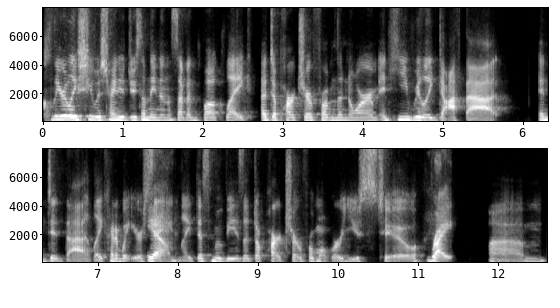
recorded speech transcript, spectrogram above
clearly she was trying to do something in the seventh book, like a departure from the norm, and he really got that and did that. Like kind of what you're saying. Yeah. Like this movie is a departure from what we're used to. Right. Um,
